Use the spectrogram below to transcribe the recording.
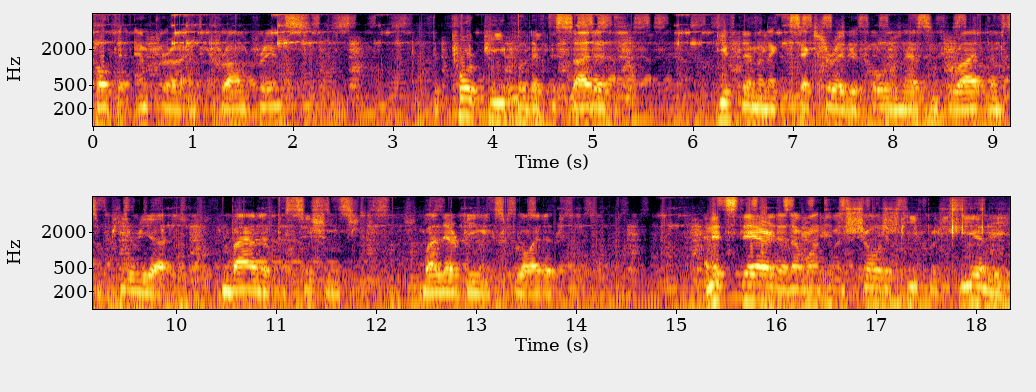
called the Emperor and Crown Prince, the poor people they've decided give them an exaggerated holiness and provide them superior and violent positions while they're being exploited. And it's there that I wanted to show the people clearly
